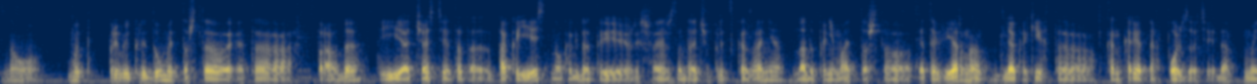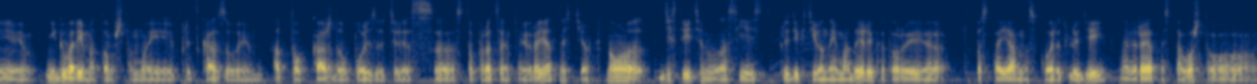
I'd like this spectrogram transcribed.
Ну, мы привыкли думать, то, что это правда, и отчасти это так и есть, но когда ты решаешь задачу предсказания, надо понимать то, что это верно для каких-то конкретных пользователей. Да? Мы не говорим о том, что мы предсказываем отток каждого пользователя с стопроцентной вероятностью, но действительно у нас есть предиктивные модели, которые постоянно скорит людей на вероятность того, что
